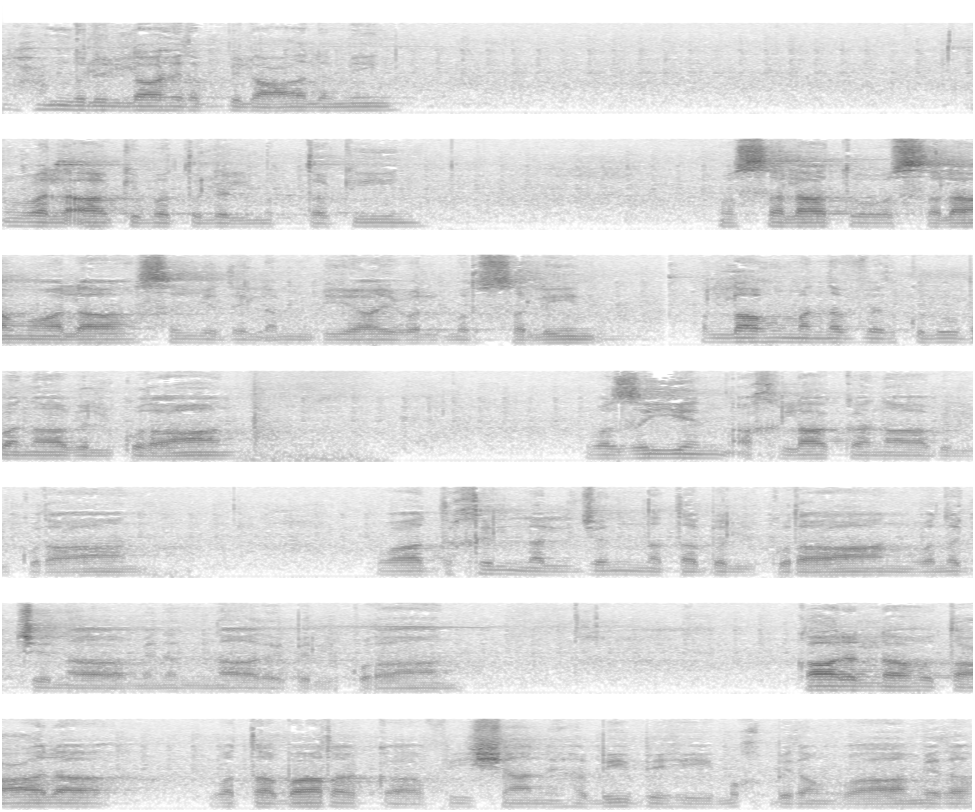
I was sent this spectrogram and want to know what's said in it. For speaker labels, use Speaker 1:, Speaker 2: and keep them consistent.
Speaker 1: الحمد لله رب العالمين والعاقبة للمتقين والصلاة والسلام على سيد الأنبياء والمرسلين اللهم نور قلوبنا بالقرآن وزين أخلاقنا بالقرآن وادخلنا الجنة بالقرآن ونجنا من النار بالقرآن قال الله و وتبارک فی شان حبیب ہی مخبرم و عامرہ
